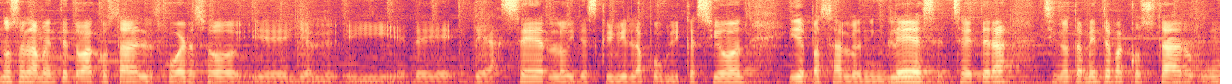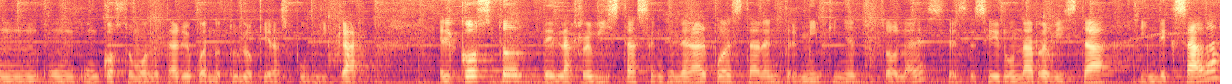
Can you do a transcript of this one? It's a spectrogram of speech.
no solamente te va a costar el esfuerzo y, de, hacerlo y de escribir la publicación y de pasarlo en inglés, etcétera, sino también te va a costar un, un costo monetario cuando tú lo quieras publicar. El costo de las revistas en general puede estar entre 1.500 dólares, es decir, una revista indexada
